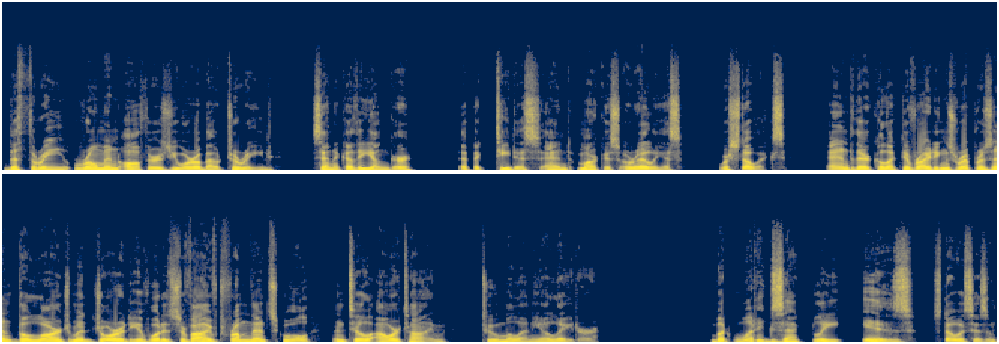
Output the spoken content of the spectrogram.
The three Roman authors you are about to read, Seneca the Younger, Epictetus, and Marcus Aurelius, were Stoics, and their collective writings represent the large majority of what has survived from that school until our time, two millennia later. But what exactly is Stoicism,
